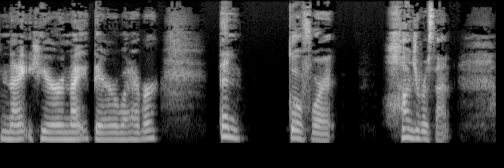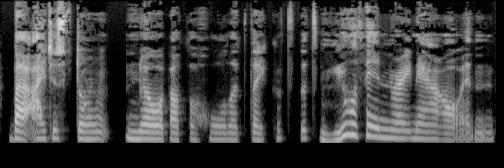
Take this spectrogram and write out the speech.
night here, a night there, whatever, then go for it. 100%. But I just don't know about the whole, let's like, let's, let's move in right now. And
